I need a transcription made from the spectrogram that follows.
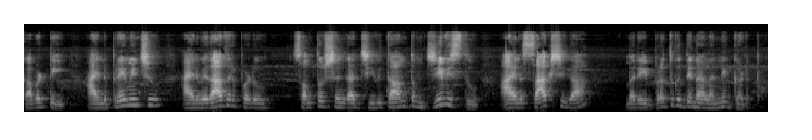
కాబట్టి ఆయన్ని ప్రేమించు ఆయన మీద ఆధారపడు సంతోషంగా జీవితాంతం జీవిస్తూ ఆయన సాక్షిగా మరి బ్రతుకు దినాలన్నీ గడుపు.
